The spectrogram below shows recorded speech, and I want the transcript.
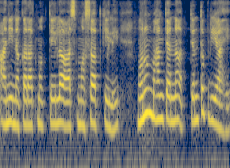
आणि नकारात्मकतेला आत्मसात केले म्हणून भांग त्यांना अत्यंत प्रिय आहे.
